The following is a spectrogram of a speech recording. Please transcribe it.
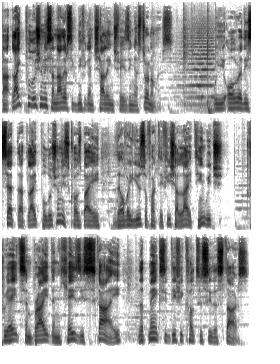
uh, light pollution is another significant challenge facing astronomers. We already said that light pollution is caused by the overuse of artificial lighting, which creates a bright and hazy sky that makes it difficult to see the stars.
